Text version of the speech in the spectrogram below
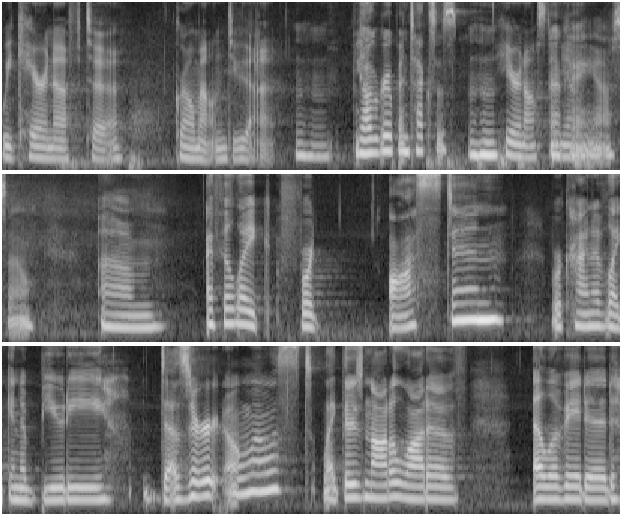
we care enough to grow them out and do that Y'all grew up in Texas? here in Austin. Okay, Yeah. yeah. So, um, I feel like for Austin, we're kind of like in a beauty desert almost. Like, there's not a lot of elevated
